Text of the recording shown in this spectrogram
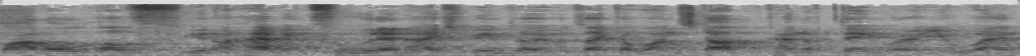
model of you know having food and ice cream. So it was like a one-stop kind of thing where you went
